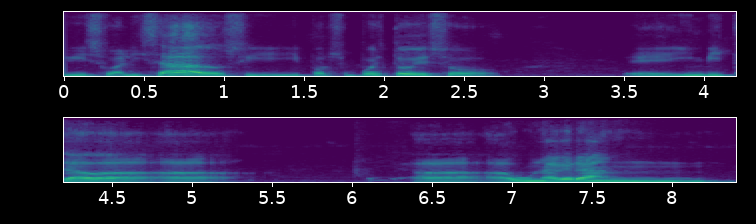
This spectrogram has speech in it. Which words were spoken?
visualizados y, por supuesto eso eh, invitaba a, una gran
